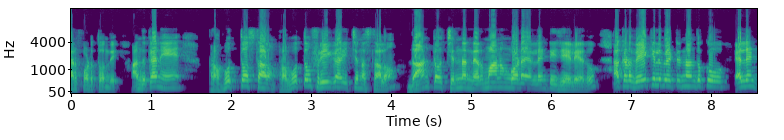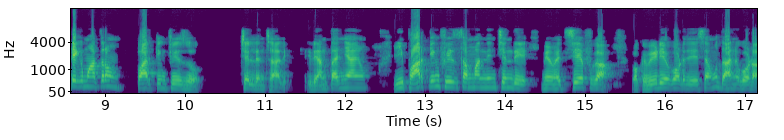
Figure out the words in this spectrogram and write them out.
ఏర్పడుతుంది. అందుకని ప్రభుత్వ స్థలం ప్రభుత్వం ఫ్రీగా ఇచ్చిన స్థలం దాంట్లో చిన్న నిర్మాణం కూడా ఎల్ఎన్టీ చేయలేదు. అక్కడ వెహికల్ పెట్టినందుకు ఎల్ఎన్టీకి మాత్రం పార్కింగ్ ఫీజు చెల్లించాలి. ఇది ఎంత అన్యాయం? ఈ పార్కింగ్ ఫీజు సంబంధించింది మేము హెచ్సిఎఫ్గా ఒక వీడియో కూడా చేశాము. దాన్ని కూడా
